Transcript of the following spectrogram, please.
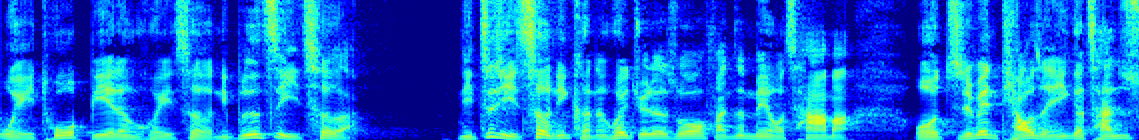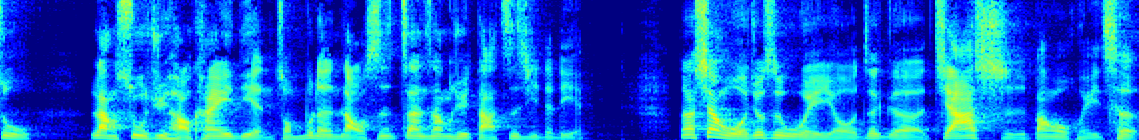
委托别人回撤，你不是自己测啊？你自己测，你可能会觉得说，反正没有差嘛，我随便调整一个参数，让数据好看一点，总不能老是站上去打自己的脸。那像我就是委由这个嘉实帮我回测，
